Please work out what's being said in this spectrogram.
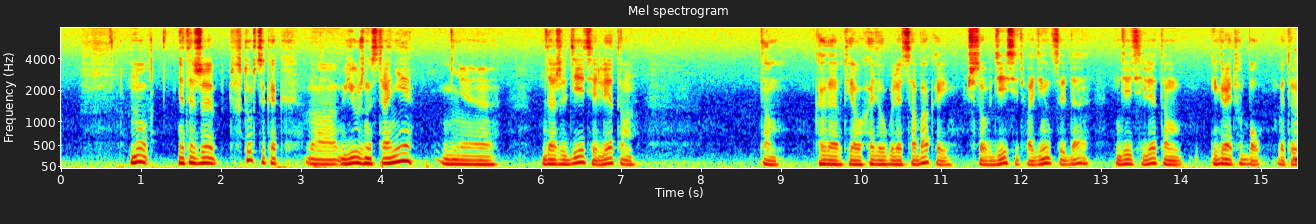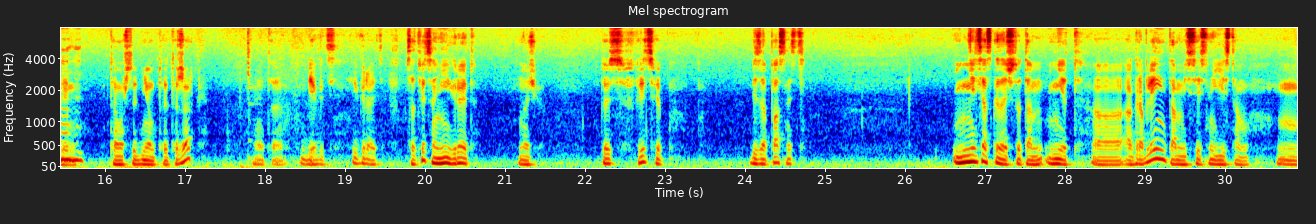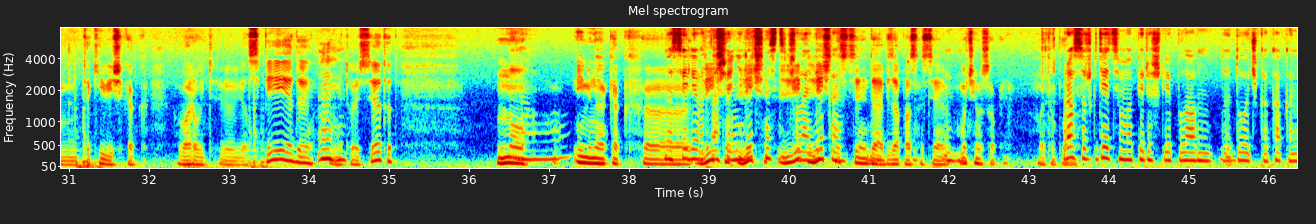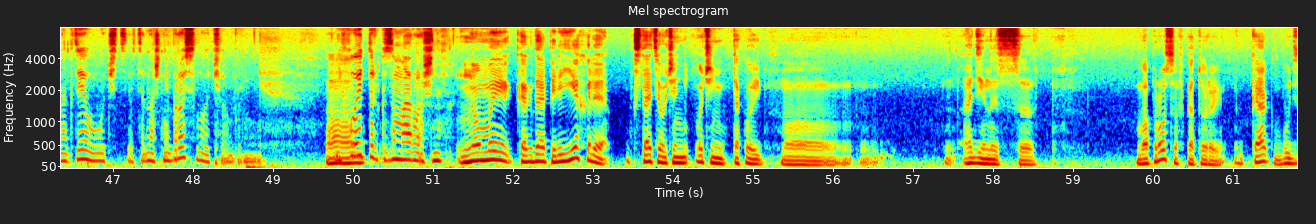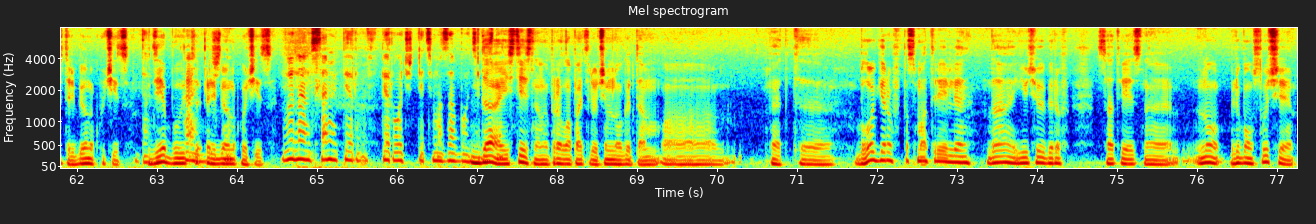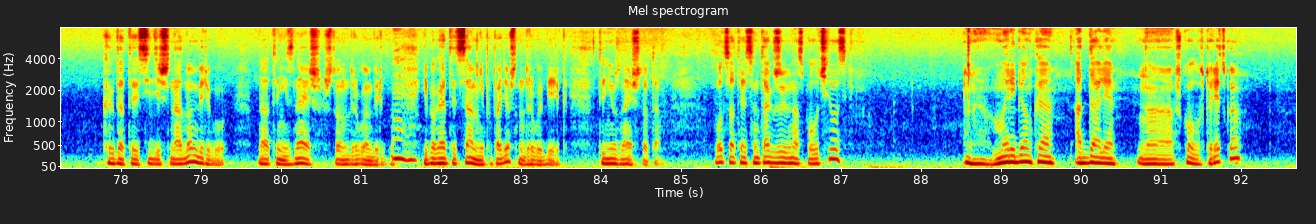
Ну, это же в Турции, как а, в южной стране, э, даже дети летом, там, когда вот я выходил гулять с собакой, часов в 10, в 11, да, дети летом играют в футбол в это время. Мгм. Потому что днем-то это жарко, это бегать, играть. Соответственно, они играют ночью. То есть, в принципе, безопасность. Нельзя сказать, что там нет а, ограблений, там, естественно, есть там м, такие вещи, как воруют э, велосипеды, Мгм. то есть этот. Но Ну, именно как э, Насилие в лич- отношении лич- личности ли- человека. личности, да, безопасности очень высокая в этом плане. Раз уж к детям мы перешли плавно, дочка, как она, где учится? Ведь она ж не бросила учебу. Не, А, ходит только за мороженым. Но мы, когда переехали, кстати, очень, очень такой э, один из э, вопросов, который как будет ребенок учиться, Да, где будет конечно. ребенок учиться. Вы, наверное, сами перв- в первую очередь этим озаботились. Да, естественно, мы пролопатили очень много там э, это, э, блогеров посмотрели, да, ютуберов, соответственно. Но в любом случае, когда ты сидишь на одном берегу, да, ты не знаешь, что на другом берегу. Мгм. И пока ты сам не попадешь на другой берег, ты не узнаешь, что там. Вот, соответственно, так же и у нас получилось. Э, Мы ребенка отдали на школу в турецкую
